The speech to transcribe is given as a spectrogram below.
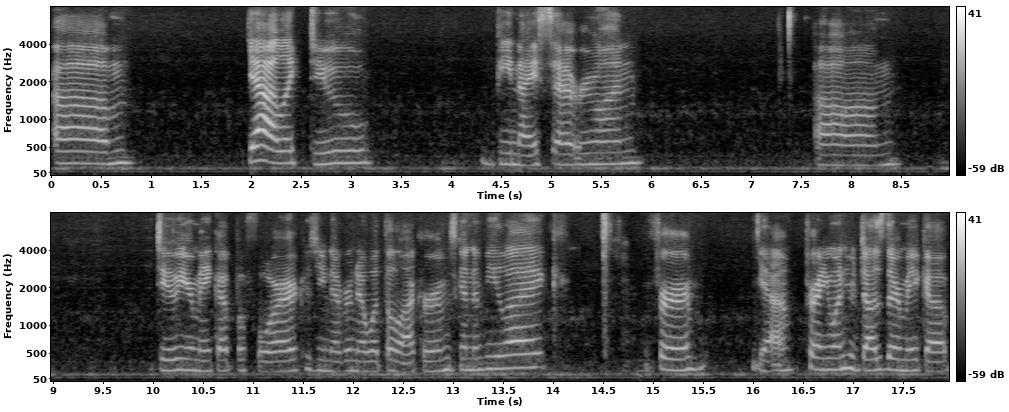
Um, yeah, like do be nice to everyone. Um, do your makeup before because you never know what the locker room's gonna be like. For yeah, for anyone who does their makeup,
